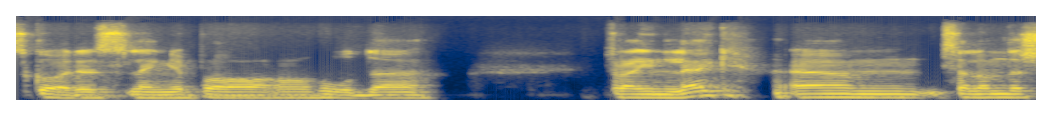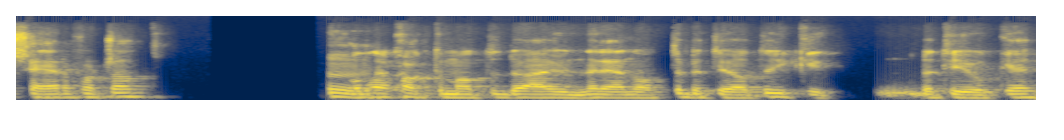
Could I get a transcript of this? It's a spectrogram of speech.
skåres lenger på hodet fra innlegg, um, selv om det skjer fortsatt. Mm. Og det faktum at du er under 1,80 betyr, betyr jo ikke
